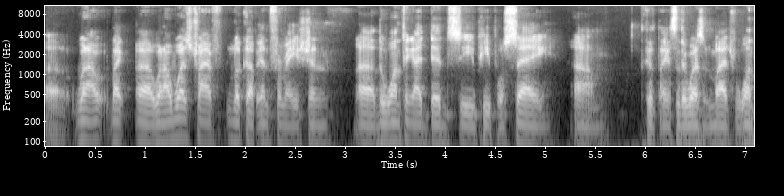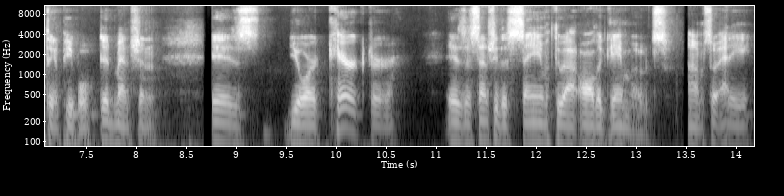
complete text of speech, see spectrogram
uh, when I like uh, when I was trying to look up information. Uh, the one thing I did see people say, um, because like I said, there wasn't much. One thing people did mention is your character is essentially the same throughout all the game modes. Um, so any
